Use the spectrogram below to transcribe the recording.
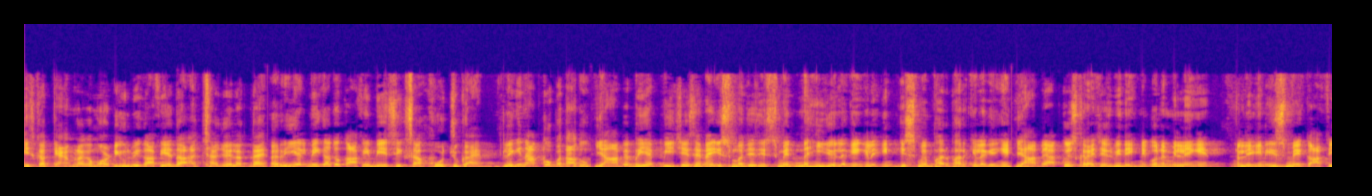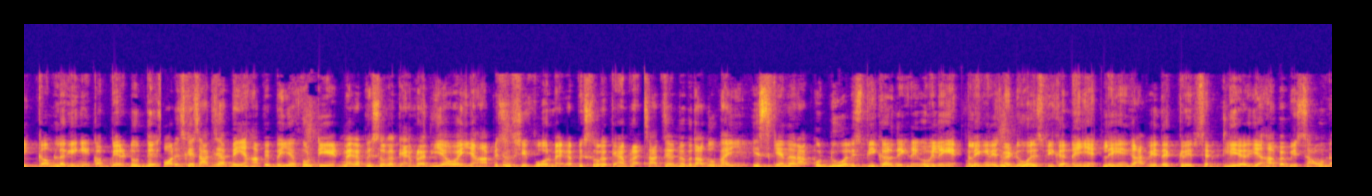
इसका कैमरा का मॉड्यूल भी काफ़ी ज़्यादा अच्छा जो है लगता है। रियलमी का तो काफ़ी बेसिक सा हो चुका है। लेकिन आपको बता दू, यहाँ पे भैया पीछे से ना स्मजेस इसमें नहीं जो लगेंगे, लेकिन इसमें भर भर के लगेंगे। यहाँ पे आपको स्क्रैचेस भी देखने को न मिलेंगे, लेकिन इसमें काफ़ी कम लगेंगे कंपेयर टू दिस और इसके साथ साथ में यहाँ पे भैया 48 मेगापिक्सल का कैमरा दिया हुआ है। यहाँ पे 64 मेगापिक्सल का कैमरा है। साथ साथ में बता दूँ, भाई, इसके अंदर आपको डुअल स्पीकर देखने को मिलेंगे, लेकिन इसमें डुअल स्पीकर नहीं है। लेकिन काफ़ी क्रिप्स एंड क्लियर यहाँ पे भी साउंड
